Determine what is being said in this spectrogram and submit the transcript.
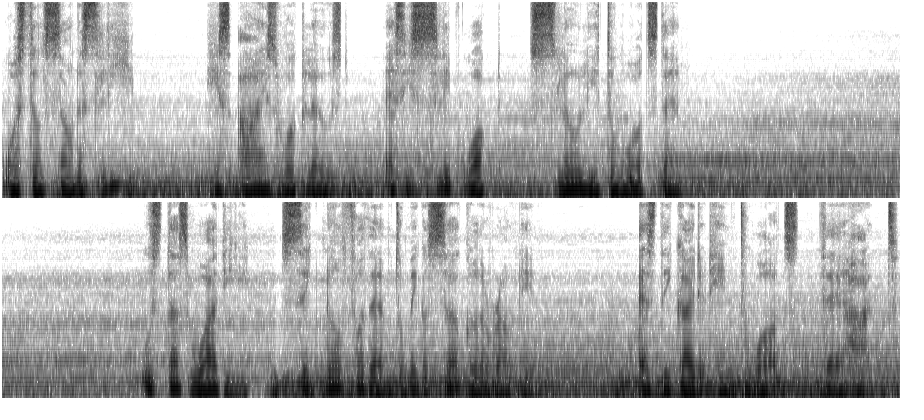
was still sound asleep. His eyes were closed as he sleepwalked slowly towards them. Ustaz Wadi signaled for them to make a circle around him as they guided him towards their hut.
